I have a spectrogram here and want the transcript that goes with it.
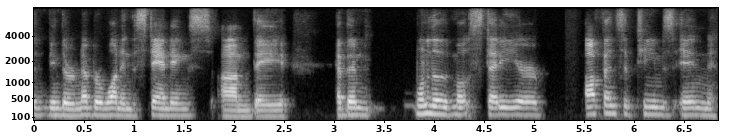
I mean they're number one in the standings. Um, they have been one of the most steadier offensive teams in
